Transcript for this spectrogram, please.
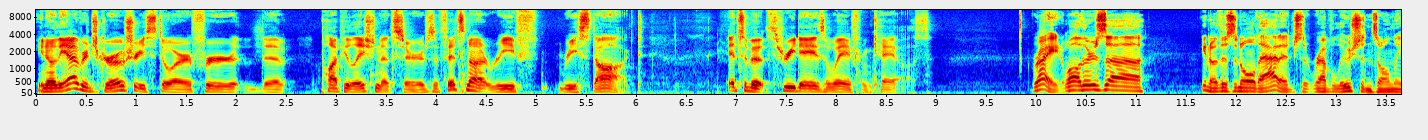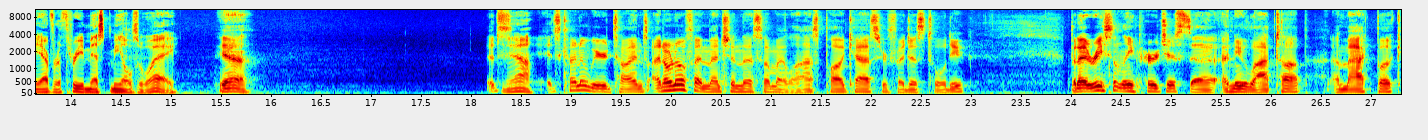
You know, the average grocery store for the population it serves, if it's not re- restocked, it's about three days away from chaos. right well there's a you know there's an old adage that revolution's only ever three missed meals away Yeah. It's Yeah. it's kind of weird times. I don't know if I mentioned this on my last podcast or if I just told you. But I recently purchased a, a new laptop, a MacBook.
